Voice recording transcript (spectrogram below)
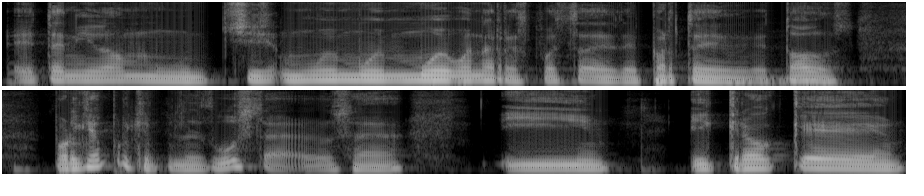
he tenido muchi- muy, muy, muy buena respuesta desde parte de, de todos. ¿Por qué? Porque pues, les gusta, o sea, y, y creo que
